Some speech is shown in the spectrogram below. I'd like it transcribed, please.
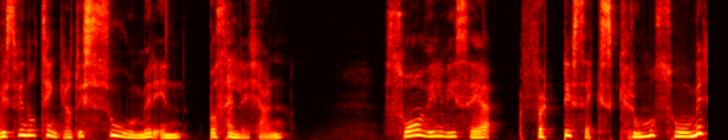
Hvis vi nå tenker at vi zoomer inn på cellekjernen, så vil vi se 46 kromosomer.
